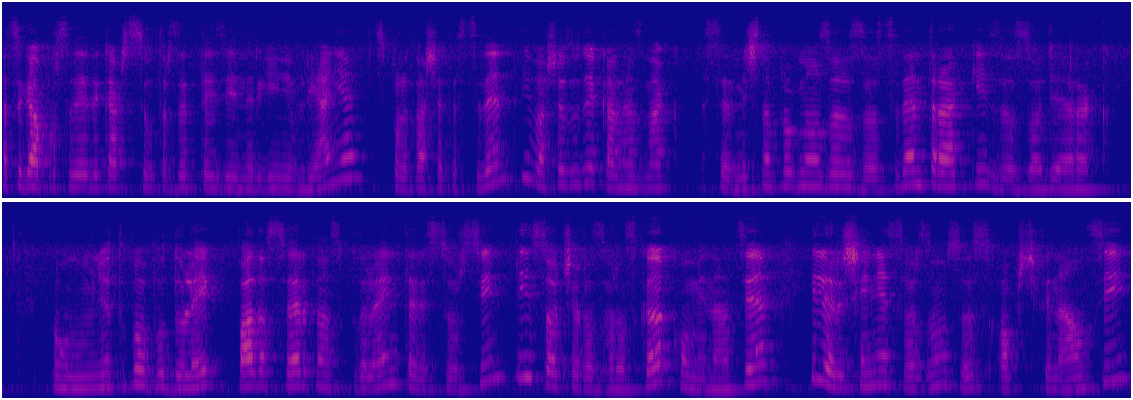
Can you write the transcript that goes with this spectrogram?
А сега проследете как ще се отразят тези енергийни влияния според вашия асцендент и вашия зодиакален знак. Седмична прогноза за асцендент рак и за зодия рак. Пълномнието във Водолей пада в сферата на споделените ресурси и сочи развръзка, кулминация или решение свързано с общи финанси,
